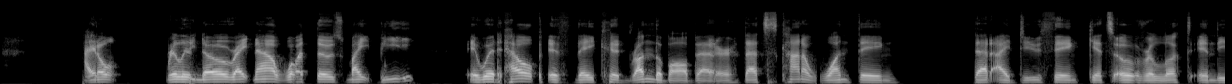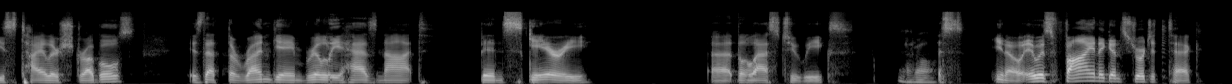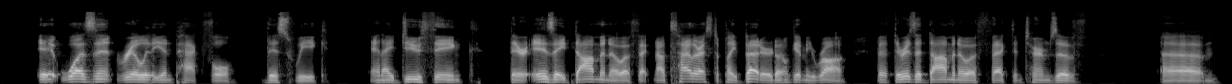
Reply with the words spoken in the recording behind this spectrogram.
I don't really know right now what those might be it would help if they could run the ball better. That's kind of one thing that I do think gets overlooked in these Tyler struggles is that the run game really has not been scary uh, the last two weeks at all. You know, it was fine against Georgia Tech. It wasn't really impactful this week. And I do think there is a domino effect. Now, Tyler has to play better, don't get me wrong, but there is a domino effect in terms of um,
